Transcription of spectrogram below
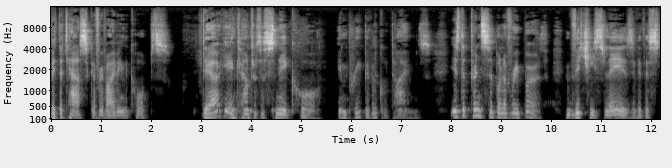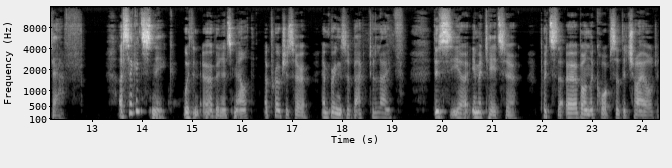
with the task of reviving the corpse. There he encounters a snake who, in pre-biblical times, is the principle of rebirth, which he slays with his staff. A second snake, with an herb in its mouth, approaches her and brings her back to life. The seer imitates her, puts the herb on the corpse of the child,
